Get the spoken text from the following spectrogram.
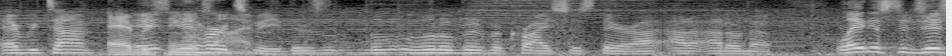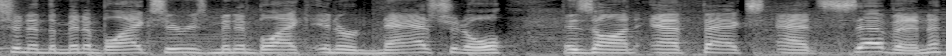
Every time. Every it, single It hurts time. me. There's a little bit of a crisis there. I, I, I don't know. Latest edition in the Men in Black series, Men in Black International, is on FX at 7.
